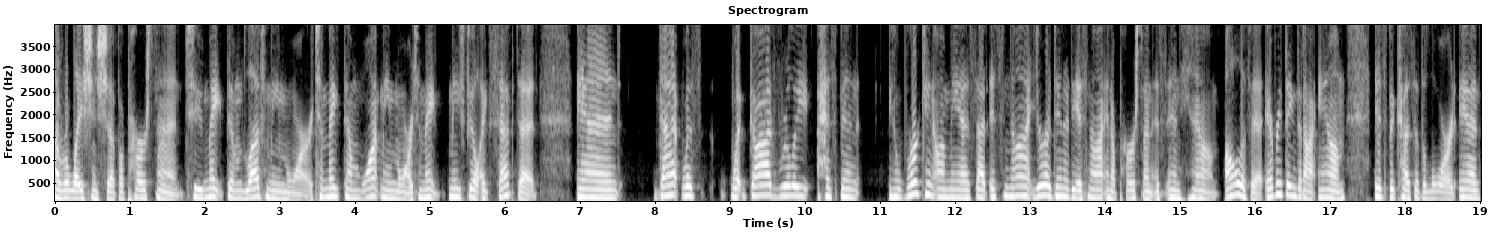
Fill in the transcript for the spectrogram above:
a relationship, a person, to make them love me more, to make them want me more, to make me feel accepted. And that was what God really has been you know working on me is that it's not your identity is not in a person it's in him. All of it everything that i am is because of the lord. And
